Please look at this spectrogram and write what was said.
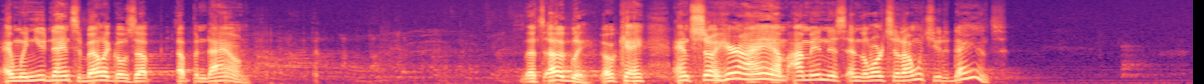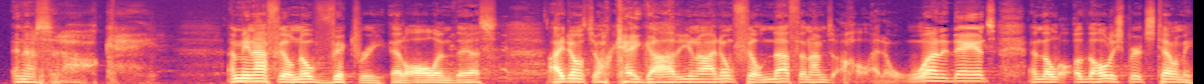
And when you dance, the belly goes up, up and down. That's ugly, okay? And so here I am, I'm in this, and the Lord said, I want you to dance. And I said, oh, okay. I mean, I feel no victory at all in this. I don't, okay, God, you know, I don't feel nothing. I'm, oh, I don't want to dance. And the, the Holy Spirit's telling me,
